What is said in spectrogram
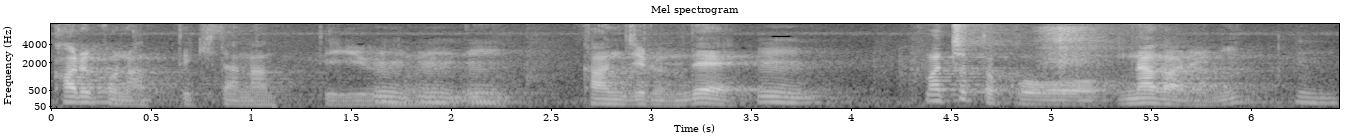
軽くなってきたなっていうふううんうんうんに感じるんで、うん。まあ、ちょっとこう流れにうん。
